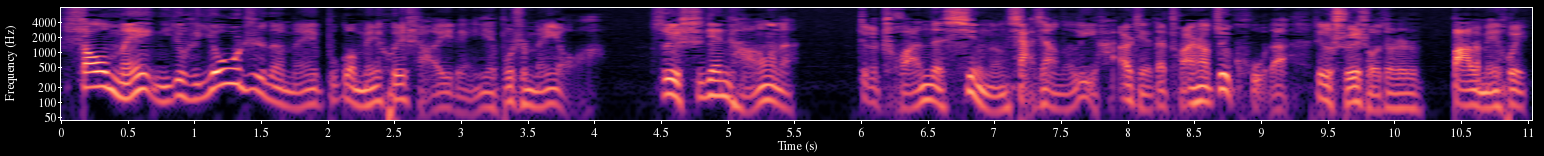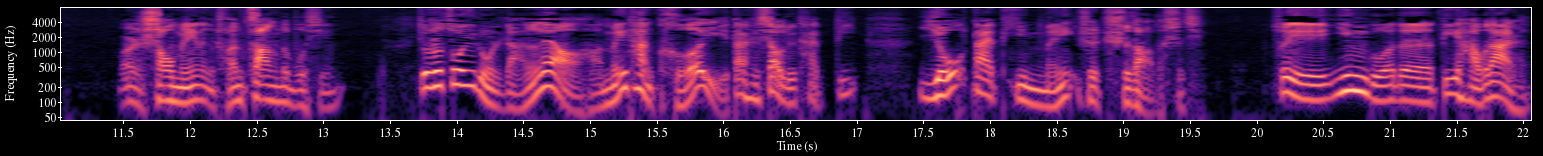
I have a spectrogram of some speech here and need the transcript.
烧煤，你就是优质的煤，不过煤灰少一点，也不是没有啊。所以时间长了呢，这个船的性能下降的厉害，而且在船上最苦的这个水手就是扒了煤灰，而且烧煤那个船脏的不行。就说作为一种燃料哈，煤炭可以，但是效率太低，油代替煤是迟早的事情。所以英国的第一海务大臣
